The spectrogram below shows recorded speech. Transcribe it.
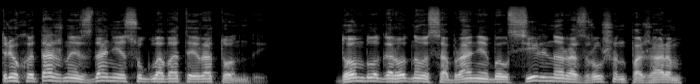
трехэтажное здание с угловатой ротондой. Дом благородного собрания был сильно разрушен пожаром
